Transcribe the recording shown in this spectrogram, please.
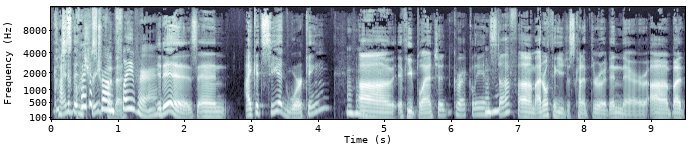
kind is of quite a strong by that. flavor. It is, and I could see it working Mm-hmm. uh, if you blanch it correctly and stuff. Um, I don't think you just kind of threw it in there, uh, but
